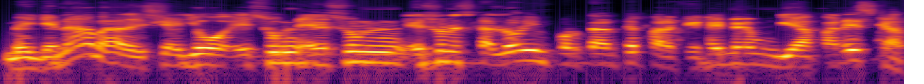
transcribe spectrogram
me, llenaba, decía yo, es un, es, un, es un escalón importante para que Jaime Munguía aparezca.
